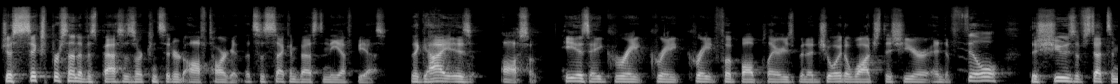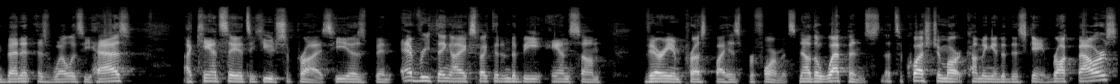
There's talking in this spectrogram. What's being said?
Just 6% of his passes are considered off target. That's the second best in the FBS. The guy is awesome. He is a great, great, great football player. He's been a joy to watch this year and to fill the shoes of Stetson Bennett as well as he has. I can't say it's a huge surprise. He has been everything I expected him to be and some very impressed by his performance. Now, the weapons, that's a question mark coming into this game. Brock Bowers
